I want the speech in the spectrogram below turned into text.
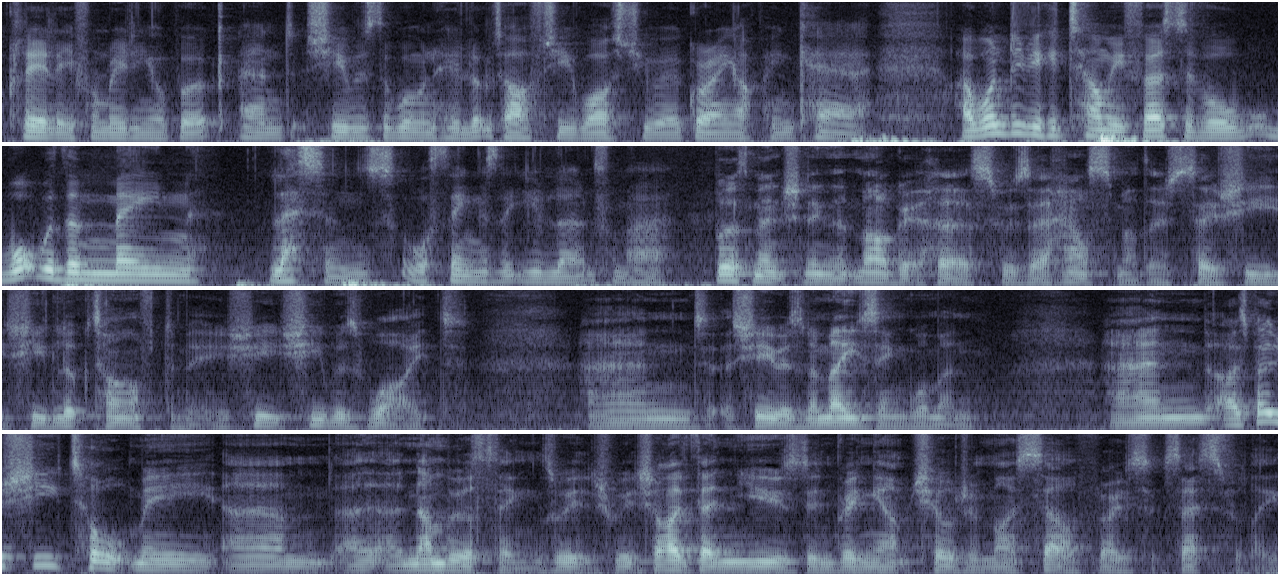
clearly, from reading your book, and she was the woman who looked after you whilst you were growing up in care. I wonder if you could tell me, first of all, what were the main lessons or things that you learnt from her? Worth mentioning that Margaret Hurst was a house mother, so she, she looked after me. She, she was white, and she was an amazing woman. And I suppose she taught me um, a, a number of things, which, which I've then used in bringing up children myself very successfully.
